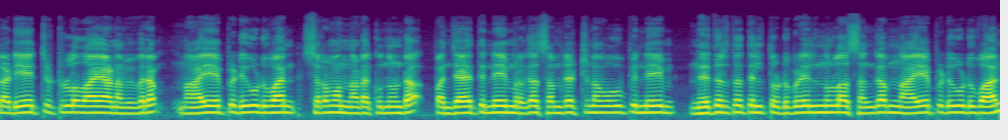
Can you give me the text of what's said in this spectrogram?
കടിയേറ്റിട്ടുള്ളതായാണ് വിവരം. നായയെ പിടികൂടുവാൻ ശ്രമം നടക്കുന്നുണ്ട്. പഞ്ചായത്തിന്റെയും മൃഗസംരക്ഷണ വകുപ്പിന്റെയും നേതൃത്വത്തിൽ തൊടുപുഴയിൽ നിന്നുള്ള സംഘം നായയെ പിടികൂടുവാൻ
